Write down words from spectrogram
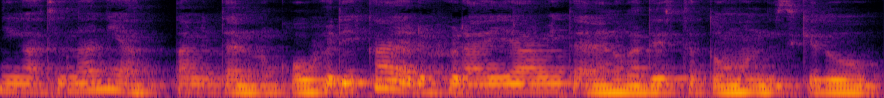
2月何やったみたいなのをこう振り返るフライヤーみたいなのが出てたと思うんですけど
